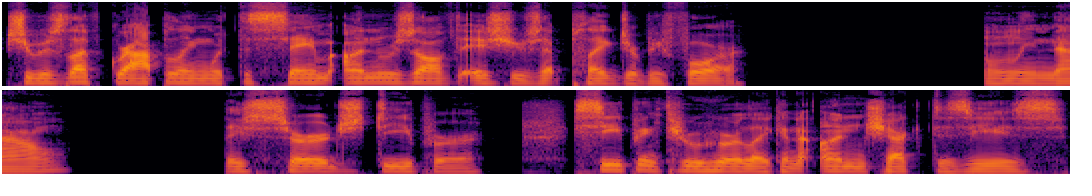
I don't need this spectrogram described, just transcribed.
she was left grappling with the same unresolved issues that plagued her before. Only now, they surged deeper, seeping through her like an unchecked disease,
